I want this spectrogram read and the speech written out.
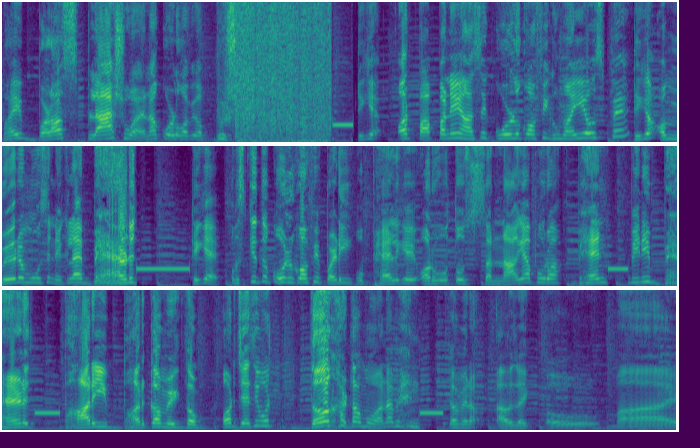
भाई बड़ा स्प्लैश हुआ है ना कोल्ड कॉफ़ी का। ठीक है? और पापा ने यहाँ से कोल्ड कॉफ़ी घुमाई है उस पर ठीक है? और मेरे मुँह से निकला है बैंड ठीक है? उसकी तो कोल्ड कॉफ़ी पड़ी, वो फैल गई और वो तो सन्ना गया पूरा। बहन भी नहीं, बहन भारी भरकम एकदम। और जैसे वो द खत्म हुआ ना, बहन का मेरा I was like oh my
